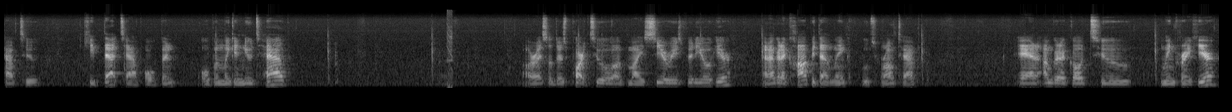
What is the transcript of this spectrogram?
have to keep that tab open. Open link a new tab alright so there's part 2 of my series video here and I'm going to copy that link. Oops wrong tab. And I'm going to go to link right here.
